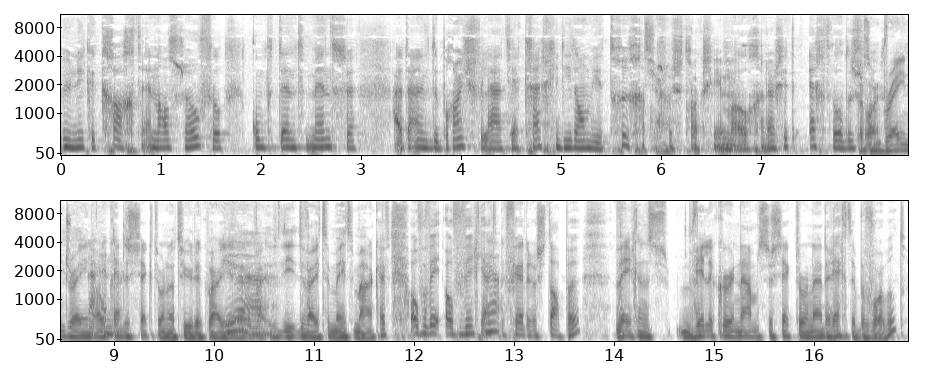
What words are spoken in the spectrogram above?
unieke kracht. En als zoveel competente mensen uiteindelijk de branche verlaten, ja, krijg je die dan weer terug als we straks weer mogen. Daar zit echt wel de zorg. Dat is een brain drain ook in de sector natuurlijk, waar je, ja. waar, die, waar je ermee te maken heeft. Overweeg, overweeg je eigenlijk verdere stappen wegens willekeur namens de sector naar de rechter bijvoorbeeld?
